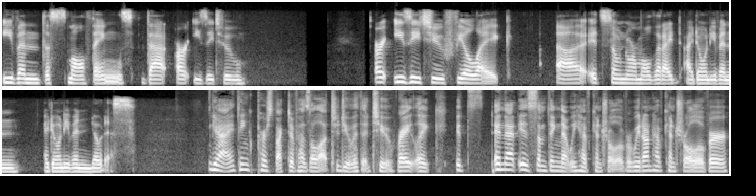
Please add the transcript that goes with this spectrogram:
even the small things that are easy to are easy to feel like uh, it's so normal that I I don't even I don't even notice. Yeah, I think perspective has a lot to do with it too, right? Like it's and that is something that we have control over. We don't have control over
